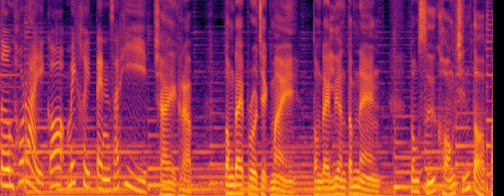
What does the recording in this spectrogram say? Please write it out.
เติมเท่าไหร่ก็ไม่เคยเต็มสักที ใช่ครับ ต้องได้โปรเจกต์ใหม่ ต้องได้เลื่อนตำแหน่ง ต้องซื้อของชิ้นต่อไป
